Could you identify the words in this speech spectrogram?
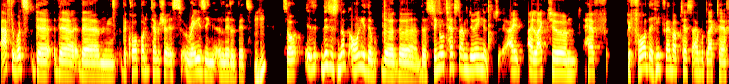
afterwards, the, the, the, um, the core body temperature is raising a little bit. Mm-hmm. So is, this is not only the, the, the, the, single test I'm doing. I, I like to um, have, before the heat ramp up test, I would like to have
